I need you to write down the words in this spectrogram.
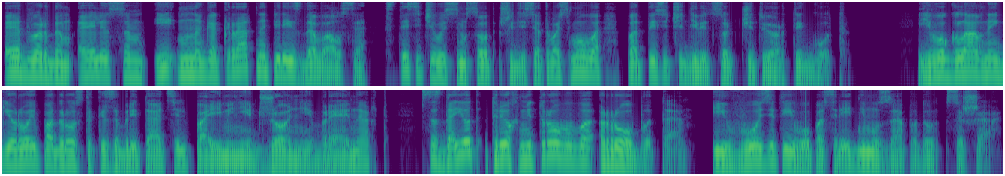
Эдвардом Эллисом и многократно переиздавался с 1868 по 1904 год. Его главный герой, подросток-изобретатель по имени Джонни Брейнард, создает трехметрового робота и возит его по Среднему Западу США.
